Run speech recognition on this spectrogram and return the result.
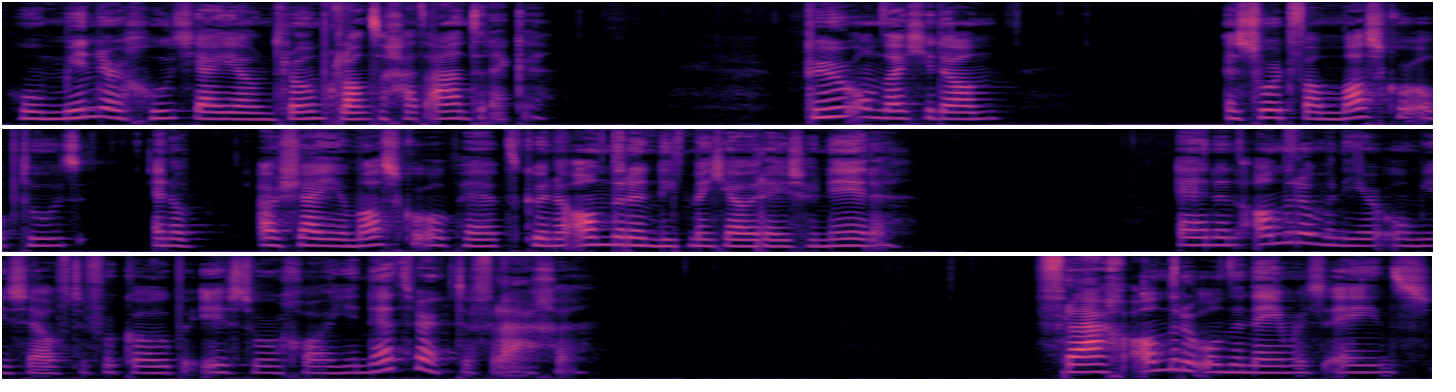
hoe minder goed jij jouw droomklanten gaat aantrekken. Puur omdat je dan een soort van masker opdoet en op, als jij je masker op hebt, kunnen anderen niet met jou resoneren. En een andere manier om jezelf te verkopen is door gewoon je netwerk te vragen. Vraag andere ondernemers eens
